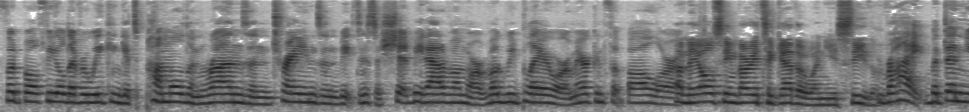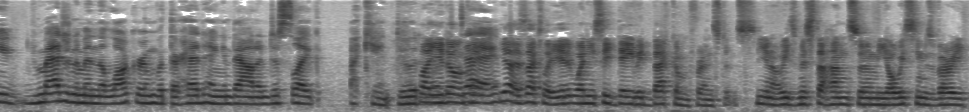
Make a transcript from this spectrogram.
football field every week and gets pummeled and runs and trains and be, gets a shit beat out of them, or a rugby player, or American football, or and they all seem very together when you see them. right. But then you imagine them in the locker room with their head hanging down and just like, I can't do it. Like you don't think, yeah, exactly. When you see David Beckham, for instance, you know he's Mr. Handsome. He always seems very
